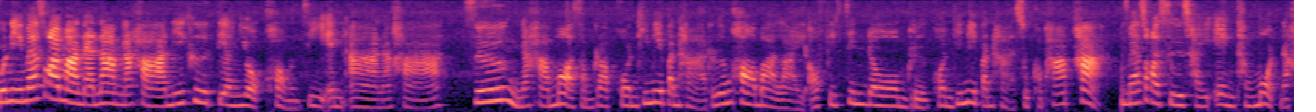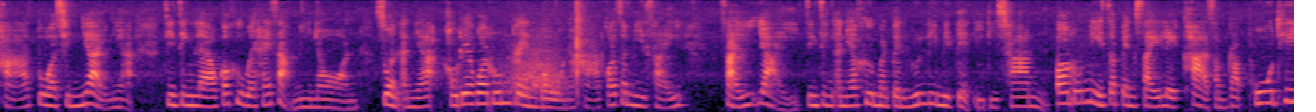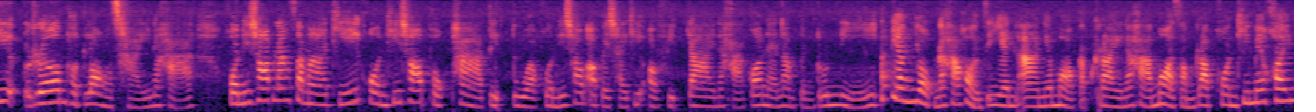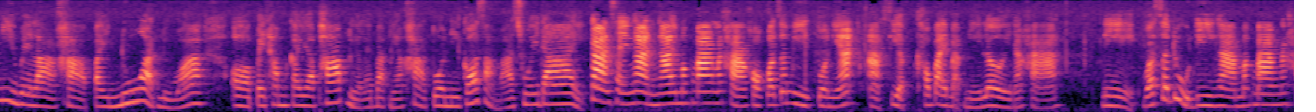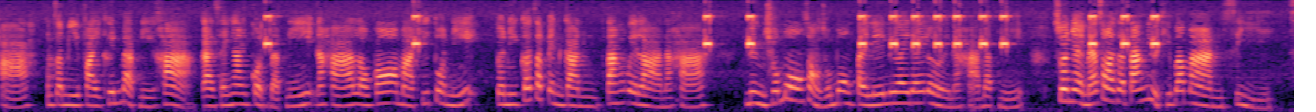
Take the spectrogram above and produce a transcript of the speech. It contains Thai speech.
วันนี้แม่ซอยมาแนะนำนะคะ นี่คือเตียงหยกของ GNR นะคะ ซึ่งนะคะเหมาะสำหรับคนที่มีปัญหาเรื่องคอบ่าไหลออฟฟิศซินโดมหรือคนที่มีปัญหาสุขภาพค่ะ แม่ซอยซื้อใช้เองทั้งหมดนะคะ ตัวชิ้นใหญ่เนี่ย จริงๆแล้วก็คือไว้ให้สามีนอน ส่วนอันเนี้ยเขาเรียกว่ารุ่นเรนโบว์นะคะ ก็จะมีไซส์ ไซส์ใหญ่ จริง ๆ อันนี้คือมันเป็นรุ่น Limited Edition ก็รุ่นนี้จะเป็นไซส์เล็กค่ะสำหรับผู้ที่เริ่มทดลองใช้นะคะ คนที่ชอบนั่งสมาธิ คนที่ชอบพกพาติดตัว คนที่ชอบเอาไปใช้ที่ออฟฟิศได้นะคะ ก็แนะนำเป็นรุ่นนี้เตียงหยกนะคะของ GNR เนี่ยเหมาะกับใครนะคะ เหมาะสำหรับคนที่ไม่ค่อยมีเวลาค่ะ ไปนวดหรือว่าเออไปทำกายภาพหรืออะไรแบบนี้ค่ะ ตัวนี้ก็สามารถช่วยได้ การใช้งานง่ายมากๆนะคะเขาก็จะมีตัวเนี้ยอะเสียบเข้าไปแบบนี้เลยนะคะ นี่วัสดุดีงามมากๆนะคะ มันจะมีไฟขึ้นแบบนี้ค่ะ การใช้งานกดแบบนี้นะคะแล้วก็มาที่ตัวนี้ ตัวนี้ก็จะเป็นการตั้งเวลานะคะ1ชั่วโมง2ชั่วโมงไปเรื่อย ๆ ได้เลยนะคะ แบบนี้ ส่วนใหญ่แม่จอยจะตั้งอยู่ที่ประมาณ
